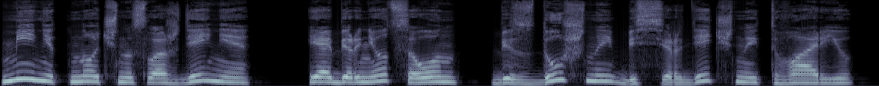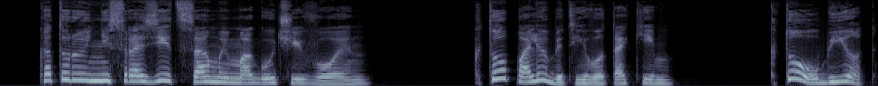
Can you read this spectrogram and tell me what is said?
Минит ночь наслаждения, и обернется он бездушной, бессердечной тварью, которую не сразит самый могучий воин. Кто полюбит его таким? Кто убьет?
